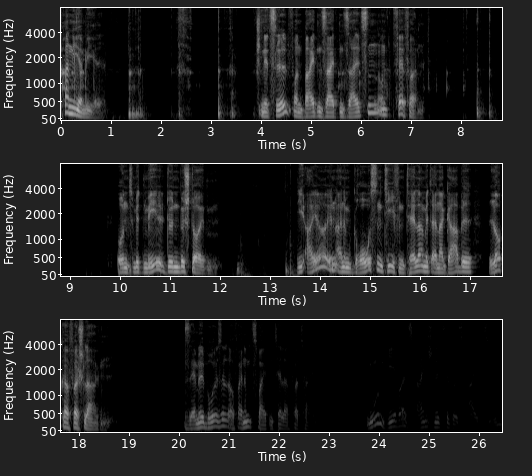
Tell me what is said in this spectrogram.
Paniermehl. Schnitzel von beiden Seiten salzen und pfeffern. Und mit Mehl dünn bestäuben. Die Eier in einem großen tiefen Teller mit einer Gabel locker verschlagen. Semmelbrösel auf einem zweiten Teller verteilen. Nun jeweils ein Schnitzel durchs Ei ziehen.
